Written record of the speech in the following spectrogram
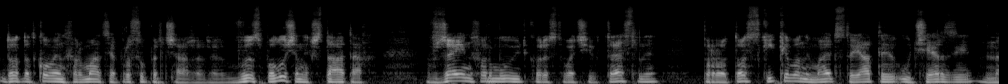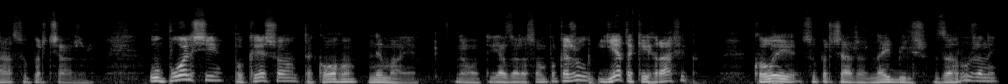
додаткова інформація про суперчарджери. В Сполучених Штатах вже інформують користувачів Тесли про те, скільки вони мають стояти у черзі на суперчарджер. У Польщі поки що такого немає. От, я зараз вам покажу. Є такий графік, коли суперчарджер найбільш загружений,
